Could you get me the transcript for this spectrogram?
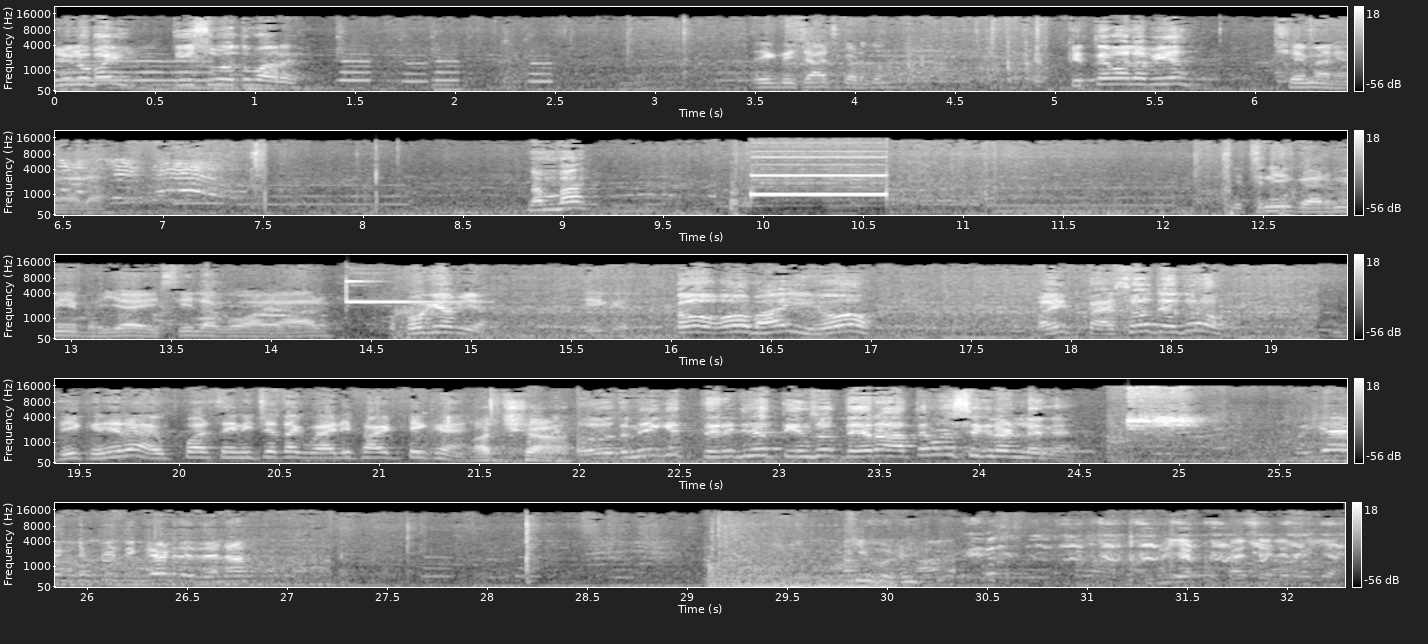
ये लो भाई तीस रुपए तुम्हारे। एक रिचार्ज कर दो? कितने वाला भैया? छह महीने वाला। नंबर? इतनी गर्मी भैया एसी लगवा यार। हो गया भैया। ठीक है। ओ ओ भाई ओ। भाई पैसे दे दो। दिख नहीं रहा है, ऊपर से नीचे तक वेरीफाइड टिक है। अच्छा। उतनी की तेरे जैसे तीन सौ तेरह आते हैं सिगरेट लेने। भैया एक डिब्बी सिगरेट दे देना। भैया पैसे दे भैया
